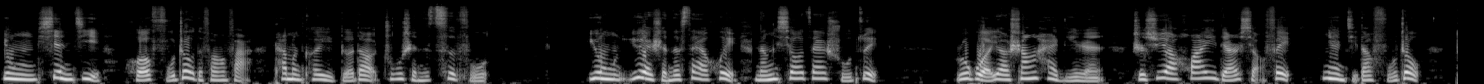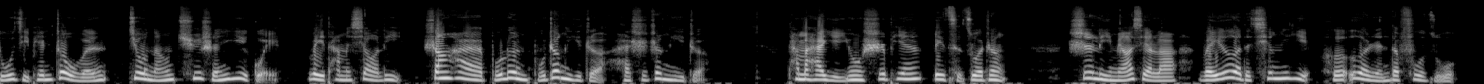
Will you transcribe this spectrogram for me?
用献祭和符咒的方法，他们可以得到诸神的赐福；用月神的赛会能消灾赎罪。如果要伤害敌人，只需要花一点小费，念几道符咒，读几篇咒文，就能驱神役鬼，为他们效力，伤害不论不正义者还是正义者。他们还引用诗篇为此作证。诗里描写了为恶的轻易和恶人的富足，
